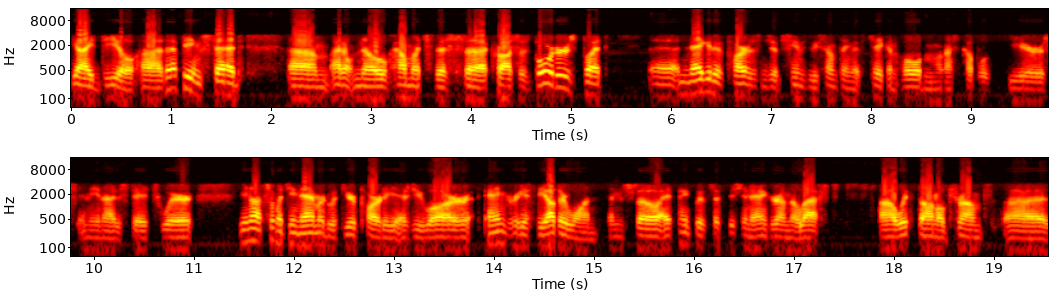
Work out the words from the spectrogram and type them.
the ideal. Uh, that being said, um, I don't know how much this uh, crosses borders, but uh, negative partisanship seems to be something that's taken hold in the last couple of years in the United States, where you're not so much enamored with your party as you are angry at the other one. And so I think with sufficient anger on the left, uh, with Donald Trump, uh,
